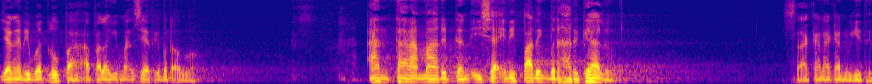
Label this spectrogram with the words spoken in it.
Jangan dibuat lupa apalagi maksiat kepada Allah. Antara maghrib dan isya ini paling berharga loh. Seakan-akan begitu.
